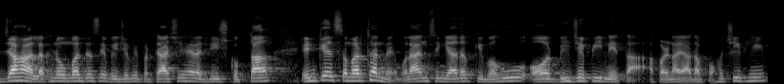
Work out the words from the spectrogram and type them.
जहाँ लखनऊ मध्य से बीजेपी प्रत्याशी हैं रजनीश गुप्ता। इनके समर्थन में मुलायम सिंह यादव की बहू और बीजेपी नेता अपर्णा यादव पहुँची थी।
